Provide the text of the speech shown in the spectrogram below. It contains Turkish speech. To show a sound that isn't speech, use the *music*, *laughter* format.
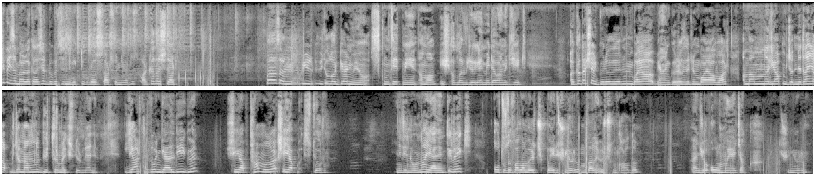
Hepinize merhaba arkadaşlar. Bugün sizinle birlikte Brawl Stars oynuyoruz. Arkadaşlar bazen bir videolar gelmiyor. Sıkıntı etmeyin ama inşallah video gelmeye devam edecek. Arkadaşlar görevlerim bayağı yani görevlerim bayağı var. Ama ben bunları yapmayacağım. Neden yapmayacağım? Ben bunu bitirmek istiyorum yani. Diğer sezon geldiği gün şey yap tam olarak şey yapmak istiyorum. Ne denir ona? Yani direkt 30'a falan böyle çıkmayı düşünüyorum ama zaten 3 gün kaldı. Bence olmayacak düşünüyorum.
